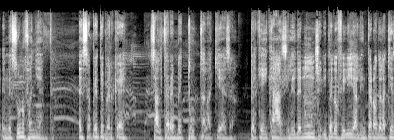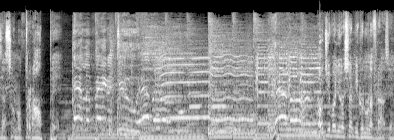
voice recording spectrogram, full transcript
e nessuno fa niente. E sapete perché? Salterebbe tutta la Chiesa. Perché i casi, le denunce di pedofilia all'interno della Chiesa sono troppe. Oggi voglio lasciarvi con una frase,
